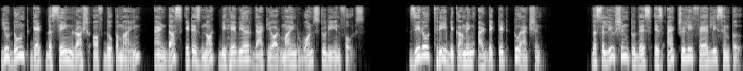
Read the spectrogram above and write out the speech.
You don't get the same rush of dopamine, and thus it is not behavior that your mind wants to reinforce. 03 Becoming addicted to action. The solution to this is actually fairly simple.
